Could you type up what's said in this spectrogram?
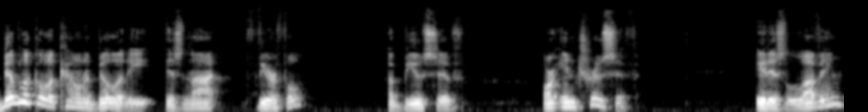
Biblical accountability is not fearful, abusive, or intrusive. It is loving,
